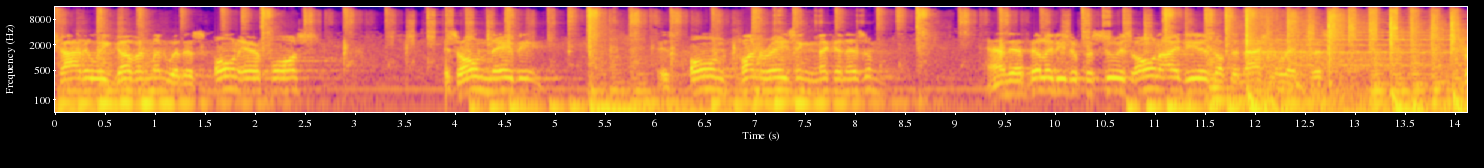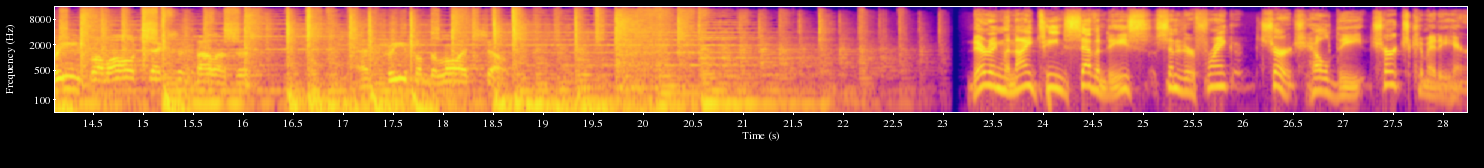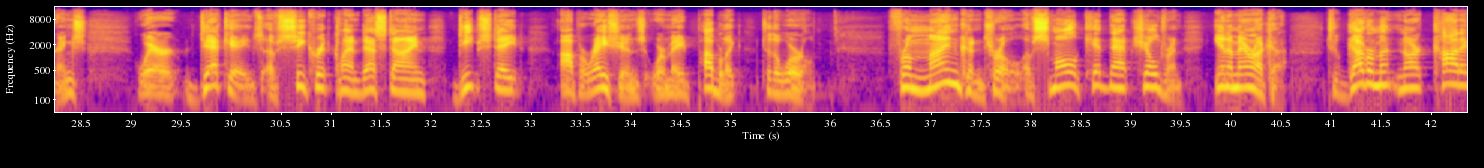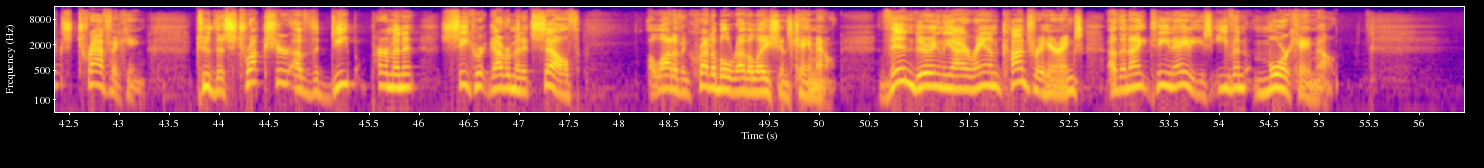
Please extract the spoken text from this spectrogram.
shadowy government with its own Air Force, its own Navy, its own fundraising mechanism, and the ability to pursue its own ideas of the national interest, free from all checks and balances, and free from the law itself. During the 1970s, Senator Frank Church held the Church Committee hearings where decades of secret, clandestine, deep state operations were made public to the world. From mind control of small kidnapped children in America to government narcotics trafficking to the structure of the deep, permanent, secret government itself, a lot of incredible revelations came out. Then, during the Iran Contra hearings of the 1980s, even more came out.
